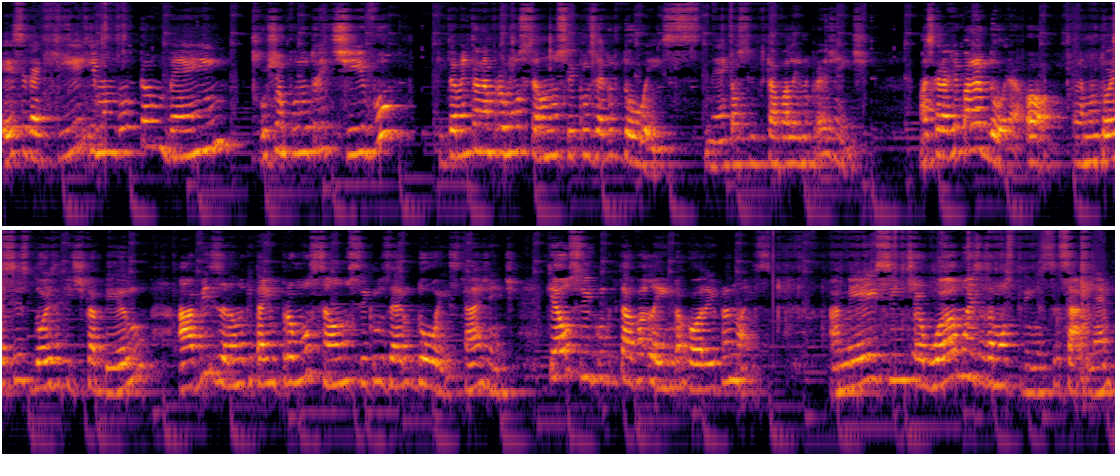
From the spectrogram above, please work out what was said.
esse daqui e mandou também o shampoo nutritivo, que também tá na promoção no ciclo 02, né? Que é o ciclo que tá valendo pra gente. Máscara reparadora, ó. Ela mandou esses dois aqui de cabelo, avisando que tá em promoção no ciclo 02, tá, gente? Que é o ciclo que tá valendo agora aí pra nós. Amei, Cintia, eu amo essas amostrinhas, você sabe, né?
